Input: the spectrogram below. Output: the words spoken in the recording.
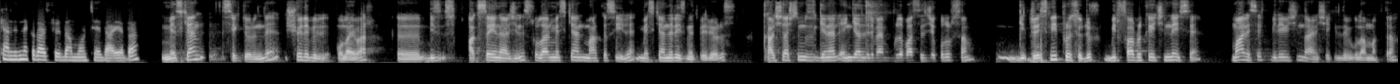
Kendini ne kadar sürede amorti eder ya da? Mesken sektöründe şöyle bir olay var. Ee, biz Aksay Enerji'nin Solar Mesken markası ile meskenlere hizmet veriyoruz. Karşılaştığımız genel engelleri ben burada bahsedecek olursam resmi prosedür bir fabrika için neyse maalesef bir ev için de aynı şekilde uygulanmakta.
